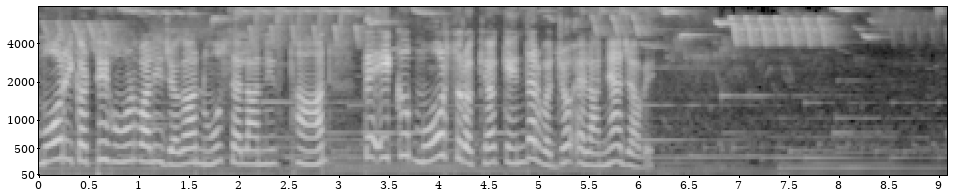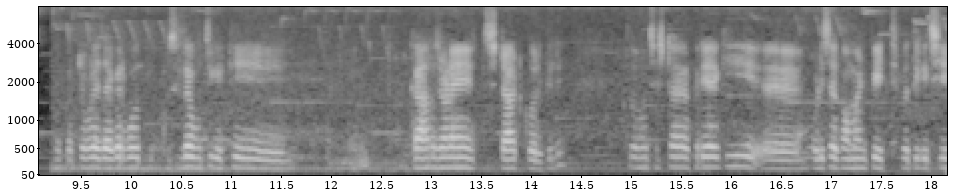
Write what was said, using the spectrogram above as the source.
ਮੋਰ ਇਕੱਠੇ ਹੋਣ ਵਾਲੀ ਜਗ੍ਹਾ ਨੂੰ ਸੈਲਾਨੀ ਸਥਾਨ ਤੇ ਇੱਕ ਮੋਰ ਸੁਰੱਖਿਆ ਕੇਂਦਰ ਵਜੋਂ ਐਲਾਨਿਆ ਜਾਵੇ କେତେବେଳେ ଜାଗାରେ ବହୁତ ଖୁସି ଲାଗୁଛି କି ଏଠି ଗାଁର ଜଣେ ଷ୍ଟାର୍ଟ କରିଥିଲି ତ ମୁଁ ଚେଷ୍ଟା କରିବା କି ଓଡ଼ିଶା ଗଭର୍ଣ୍ଣମେଣ୍ଟ ବି ଏଥିପ୍ରତି କିଛି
